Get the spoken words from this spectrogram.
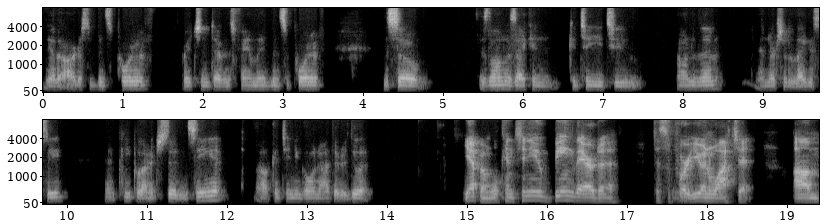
The other artists have been supportive. Rich and Devin's family have been supportive. And so, as long as I can continue to honor them and nurture the legacy, and people are interested in seeing it, I'll continue going out there to do it. Yep, and we'll continue being there to to support you and watch it. Um,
